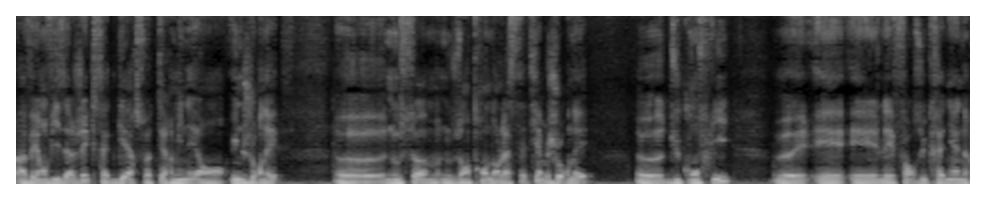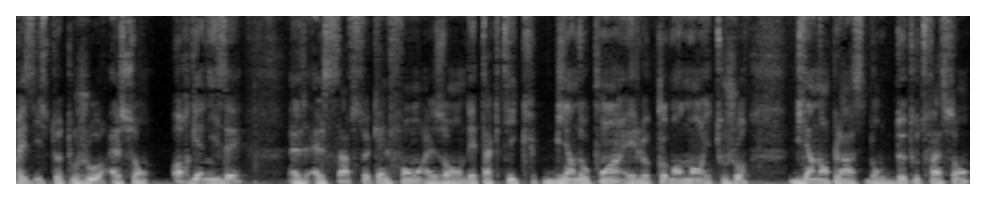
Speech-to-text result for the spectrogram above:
avait envisagé que cette guerre soit terminée en une journée. Euh, nous sommes, nous entrons dans la septième journée euh, du conflit euh, et, et les forces ukrainiennes résistent toujours. Elles sont organisées. Elles, elles, savent ce qu'elles font, elles ont des tactiques bien au point et le commandement est toujours bien en place. Donc de toute façon,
